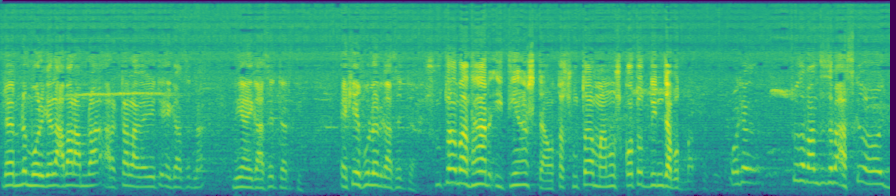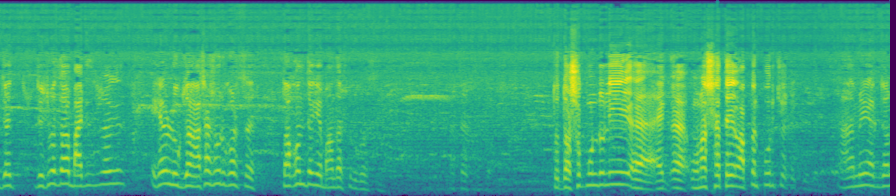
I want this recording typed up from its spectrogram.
এটা এমনি মরে গেলে আবার আমরা আরেকটা লাগাই এই গাছের না নিয়ে এই গাছেরটা আর কি। একই ফুলের গাছেরটা সুতা বাঁধার ইতিহাসটা অর্থাৎ সুতা মানুষ কতদিন যাবত বাঁধতেছে ওইটা শুধু বাঁধতে যাবে আজকে ওই যে- যে সময় তোমার বাড়িতে এখানে লোকজন আসা শুরু করছে তখন থেকে বাঁধা শুরু করছে। তো দর্শক মন্ডলী ওনার সাথে আপনার পরিচয়টা কি আমি একজন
